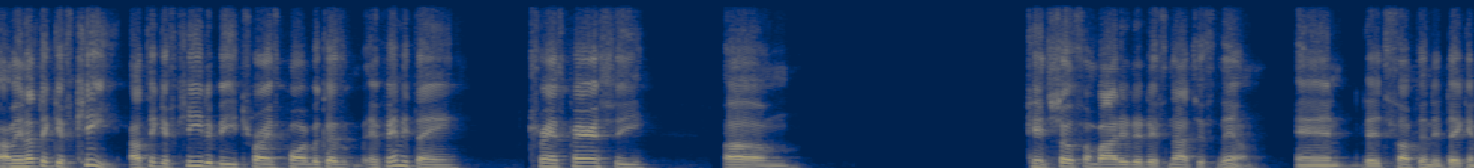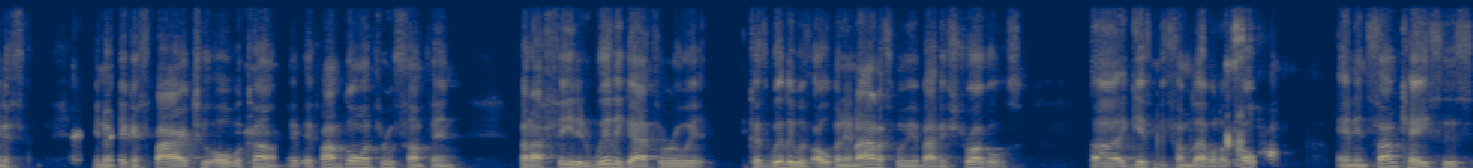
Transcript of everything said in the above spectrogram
I mean, I think it's key. I think it's key to be transparent because, if anything, transparency um, can show somebody that it's not just them, and it's something that they can, you know, they conspire to overcome. If, if I'm going through something, but I see that Willie got through it because Willie was open and honest with me about his struggles, uh, it gives me some level of hope. And in some cases,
